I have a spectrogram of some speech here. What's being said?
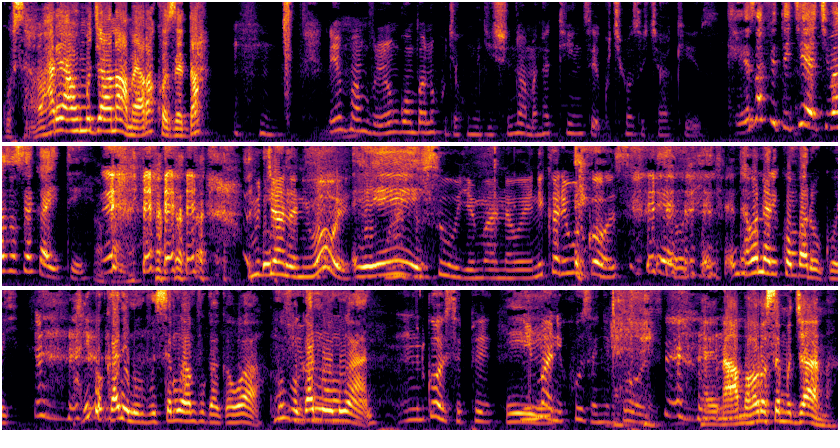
Gusa hari aho umujyanama yarakoze da? Niyo mpamvu rero ngomba no kujya kumugisha inama ntatinze ku kibazo cya keza. Keza afite ikihe kibazo se kayite? Mujyana ni wowe? Eh. wadusuye mana we. Ni karibu rwose. Ewe, ndabona ariko mbarogoye. Ariko kandi numvise mwamvugaga wa? Muvuga n'umwana. Rwose pe. Eh. ni imana ikuzanye rwose. Eh, ni amahoro se mujyana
